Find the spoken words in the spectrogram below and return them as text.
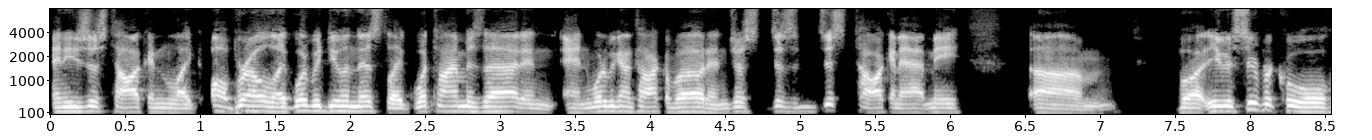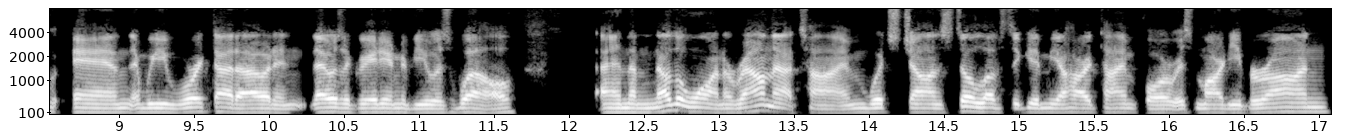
And he's just talking like, oh, bro, like, what are we doing this? Like, what time is that? And, and what are we going to talk about? And just, just, just talking at me. Um, but he was super cool, and, and we worked that out, and that was a great interview as well. And then another one around that time, which John still loves to give me a hard time for, was Marty Biron.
